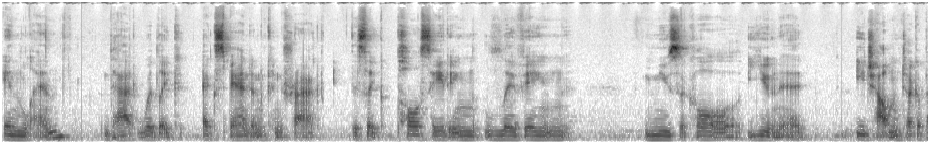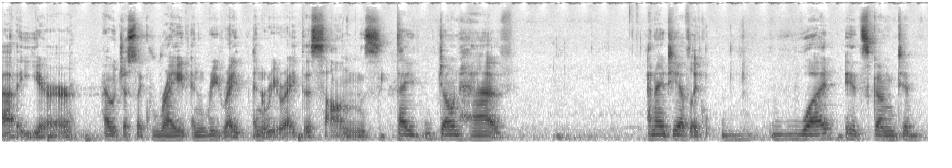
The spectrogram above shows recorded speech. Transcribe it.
in length, that would like expand and contract this like pulsating, living musical unit. Each album took about a year. I would just like write and rewrite and rewrite the songs. I don't have an idea of like what it's going to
